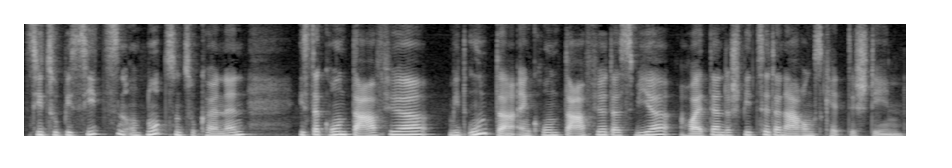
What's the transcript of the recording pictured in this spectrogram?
sie zu besitzen und nutzen zu können, ist der Grund dafür, mitunter ein Grund dafür, dass wir heute an der Spitze der Nahrungskette stehen.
